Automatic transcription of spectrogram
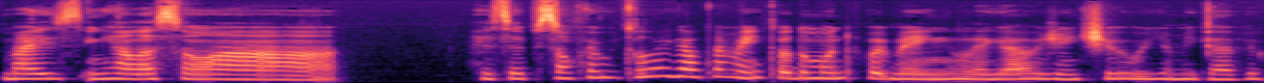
Mas em relação à recepção foi muito legal também, todo mundo foi bem legal, gentil e amigável.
